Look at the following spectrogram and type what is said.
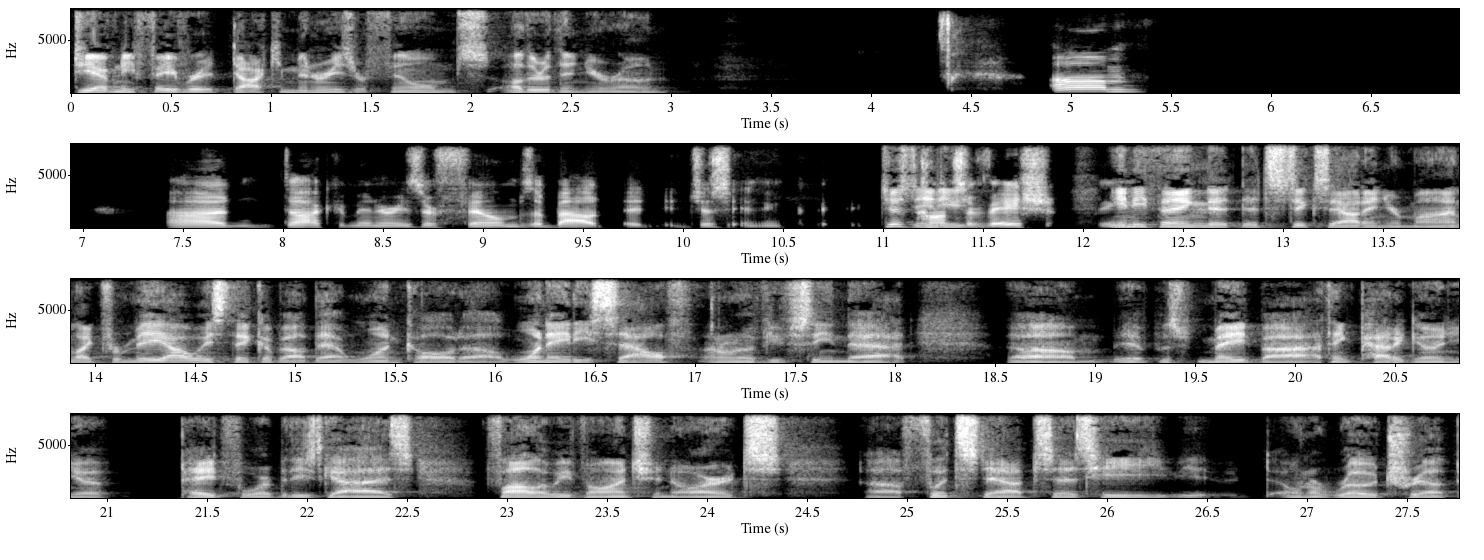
do you have any favorite documentaries or films other than your own? Um, uh, documentaries or films about it, just in, just conservation. Any, anything that, that sticks out in your mind. Like for me, I always think about that one called uh, 180 South. I don't know if you've seen that. Um, it was made by, I think Patagonia paid for it, but these guys follow Yvon Chouinard's uh, footsteps as he on a road trip,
